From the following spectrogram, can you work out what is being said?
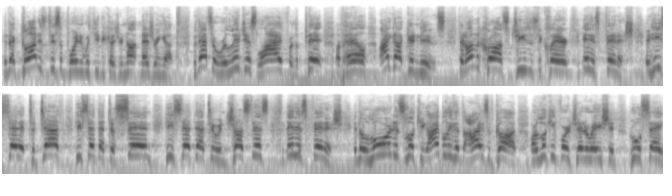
and that God is disappointed with you because you're not measuring up. But that's a religious lie from the pit of hell. I got good news that on the cross, Jesus declared, It is finished. And he said it to death, he said that to sin, he said that to injustice. It is finished. And the Lord is looking. I believe that the eyes of God are looking for a generation who will say,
